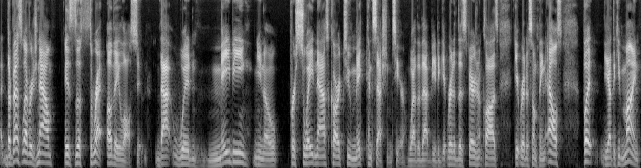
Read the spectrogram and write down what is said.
Their best leverage now is the threat of a lawsuit that would maybe, you know, persuade NASCAR to make concessions here, whether that be to get rid of the disparagement clause, get rid of something else. But you have to keep in mind,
